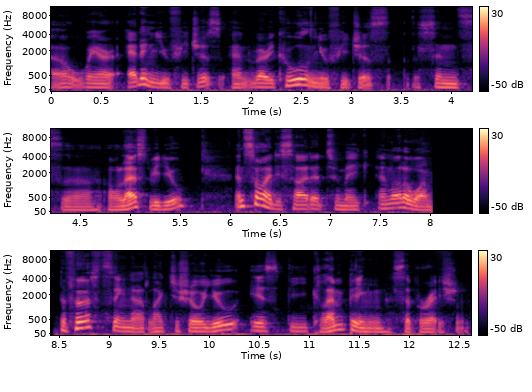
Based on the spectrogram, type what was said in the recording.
uh, were adding new features and very cool new features since uh, our last video and so I decided to make another one. The first thing I'd like to show you is the clamping separation.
